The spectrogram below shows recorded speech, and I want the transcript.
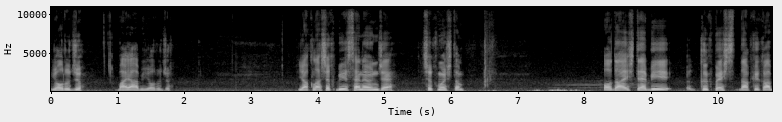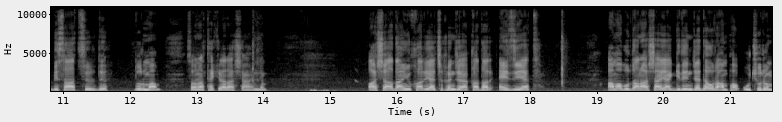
Yorucu. Bayağı bir yorucu. Yaklaşık bir sene önce çıkmıştım. O da işte bir 45 dakika, bir saat sürdü durmam. Sonra tekrar aşağı indim. Aşağıdan yukarıya çıkıncaya kadar eziyet. Ama buradan aşağıya gidince de rampa uçurum.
